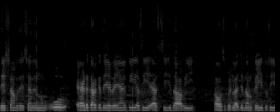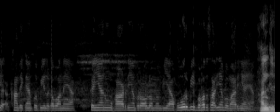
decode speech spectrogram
ਦੇਸ਼ਾਂ ਵਿਦੇਸ਼ਾਂ ਦੇ ਨੂੰ ਉਹ ਐਡ ਕਰਕੇ ਦੇ ਰਹੇ ਆ ਕਿ ਅਸੀਂ ਇਸ ਚੀਜ਼ ਦਾ ਵੀ ਹਸਪੀਟਲ ਆ ਜਿੱਦਾਂ ਹੁਣ ਕਈ ਤੁਸੀਂ ਅੱਖਾਂ ਦੇ ਕੈਂਪ ਵੀ ਲਗਵਾਉਂਦੇ ਆ ਕਈਆਂ ਨੂੰ ਹਾਰਟ ਦੀਆਂ ਪ੍ਰੋਬਲਮ ਵੀ ਆ ਹੋਰ ਵੀ ਬਹੁਤ ਸਾਰੀਆਂ ਬਿਮਾਰੀਆਂ ਆ। ਹਾਂਜੀ।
